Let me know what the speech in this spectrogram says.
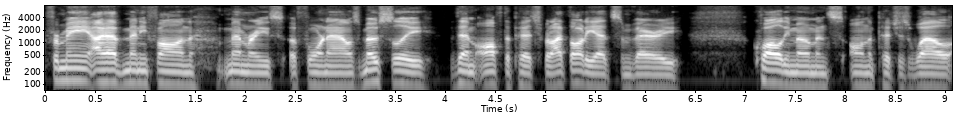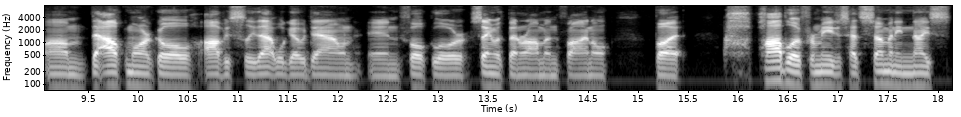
for me, I have many fond memories of Fornals, mostly them off the pitch, but I thought he had some very quality moments on the pitch as well. Um, the Alkmaar goal, obviously, that will go down in folklore. Same with Ben Rahman final, but ah, Pablo for me just had so many nice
